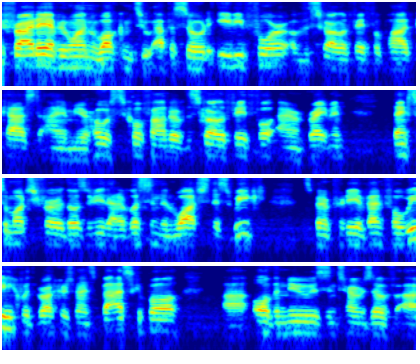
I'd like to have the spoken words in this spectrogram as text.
Friday, everyone. Welcome to episode 84 of the Scarlet Faithful podcast. I am your host, co founder of the Scarlet Faithful, Aaron Breitman. Thanks so much for those of you that have listened and watched this week. It's been a pretty eventful week with Rutgers men's basketball. Uh, all the news in terms of uh,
